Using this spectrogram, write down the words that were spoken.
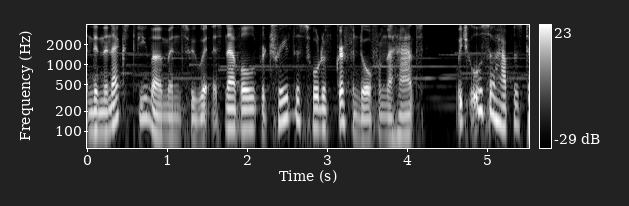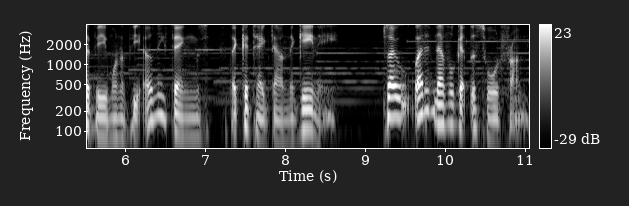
and in the next few moments we witness Neville retrieve the Sword of Gryffindor from the hat, which also happens to be one of the only things that could take down Nagini. So, where did Neville get the sword from?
